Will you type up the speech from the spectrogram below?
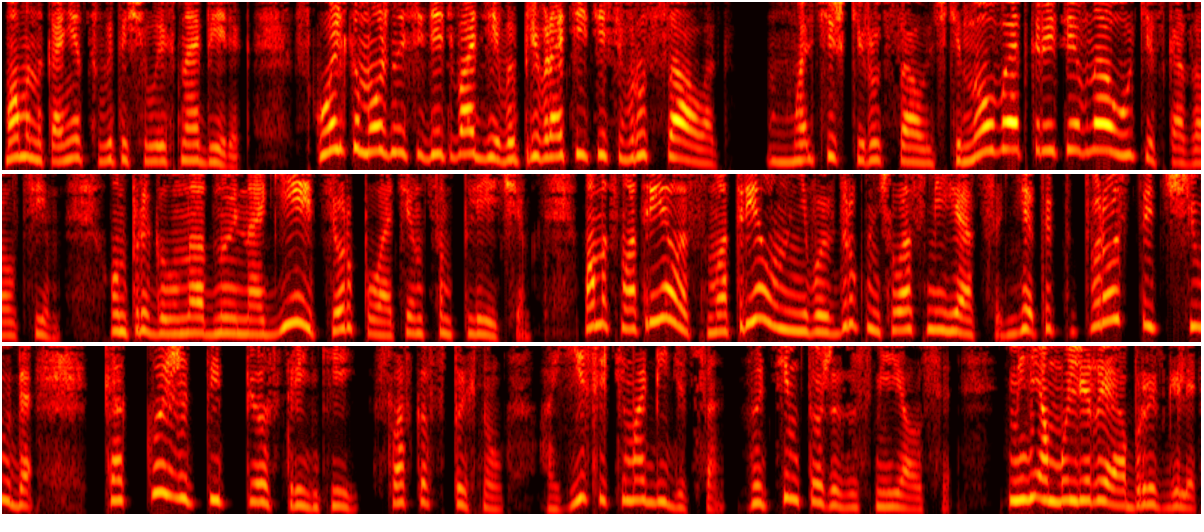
Мама, наконец, вытащила их на берег. «Сколько можно сидеть в воде? Вы превратитесь в русалок!» «Мальчишки-русалочки, новое открытие в науке», — сказал Тим. Он прыгал на одной ноге и тер полотенцем плечи. Мама смотрела, смотрела на него и вдруг начала смеяться. «Нет, это просто чудо! Какой же ты пестренький!» Славка вспыхнул. «А если Тим обидится?» Но Тим тоже засмеялся. «Меня маляры обрызгали.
